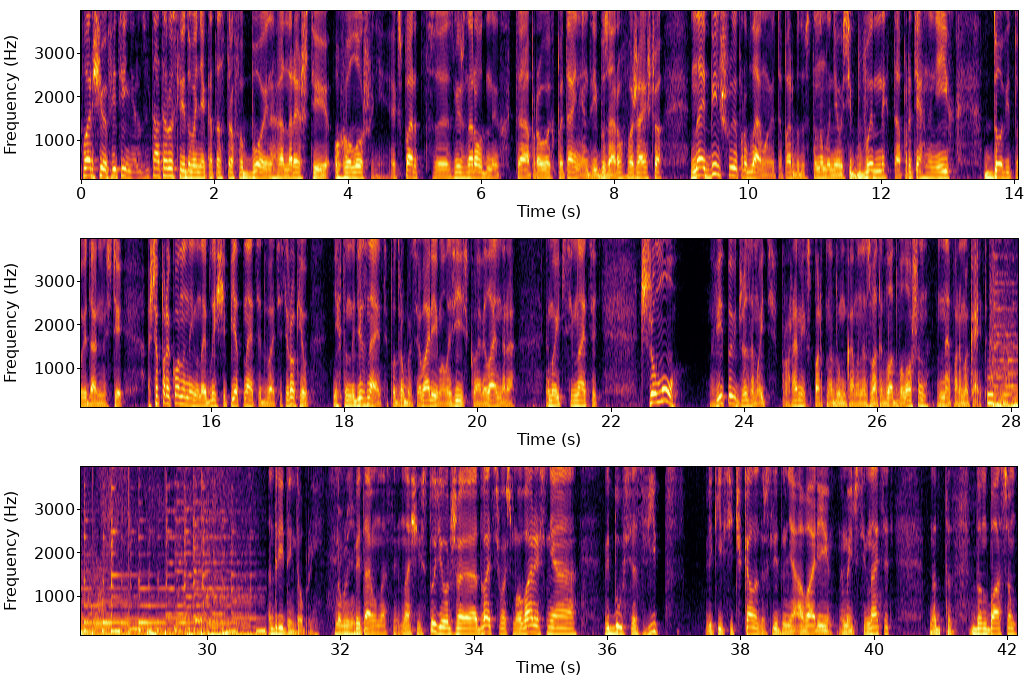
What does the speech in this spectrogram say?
Перші офіційні результати розслідування катастрофи Боїнга нарешті оголошені. Експерт е, з міжнародних та правових питань Андрій Бузаров вважає, що найбільшою проблемою тепер буде встановлення осіб винних та притягнення їх до відповідальності. А що переконаний, у найближчі 15-20 років ніхто не дізнається подробиць аварії малазійського авіалайнера MH17. Чому? Відповідь вже за мить в програмі Експертна думка. Мене звати Влад Волошин. Не перемикайте. Андрій, день добрий. Добрий день. Вітаємо в нашій студії. Отже, 28 вересня відбувся звіт, в який всі чекали з розслідування аварії MH17 над Донбасом.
